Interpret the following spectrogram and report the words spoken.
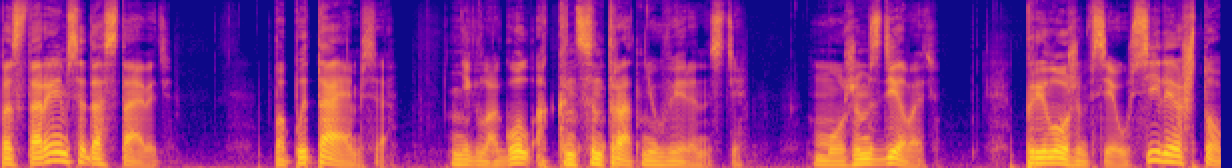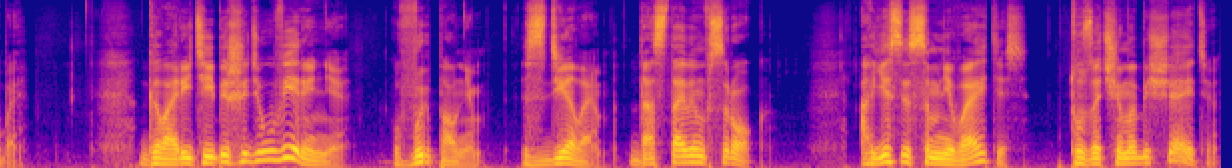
Постараемся доставить. Попытаемся. Не глагол, а концентрат неуверенности. Можем сделать. Приложим все усилия, чтобы. Говорите и пишите увереннее. Выполним. Сделаем. Доставим в срок. А если сомневаетесь, то зачем обещаете?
